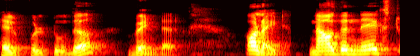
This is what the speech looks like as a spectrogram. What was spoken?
helpful to the vendor. Alright, now the next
